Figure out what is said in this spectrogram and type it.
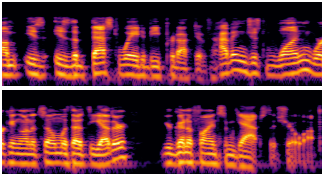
um, is is the best way to be productive. Having just one working on its own without the other, you're going to find some gaps that show up.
